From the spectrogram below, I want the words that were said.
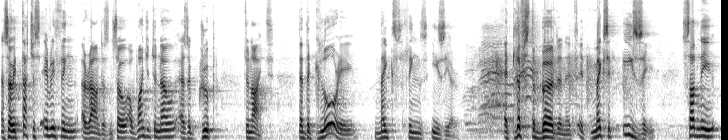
And so it touches everything around us. And so I want you to know as a group tonight that the glory makes things easier. It lifts the burden, it, it makes it easy. Suddenly,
